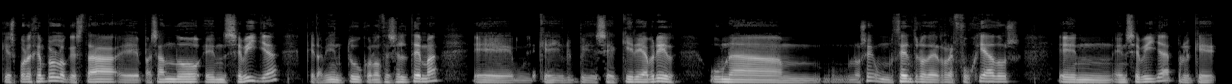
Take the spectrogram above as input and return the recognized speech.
que es por ejemplo lo que está eh, pasando en Sevilla, que también tú conoces el tema, que se quiere abrir una, no sé, un centro de refugiados en, en Sevilla, por el que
